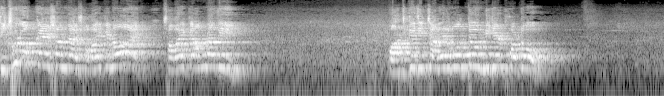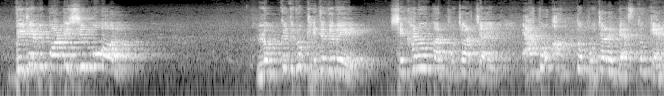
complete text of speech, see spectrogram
কিছু লোককে রেশন দেয় সবাইকে নয়, সবাইকে আমরা দিই। পাঁচ কেজি চালের লোককে দুটো খেতে দেবে। সেখানেও তার প্রচার চাই। এত আত্মপ্রচারে ব্যস্ত কেন?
